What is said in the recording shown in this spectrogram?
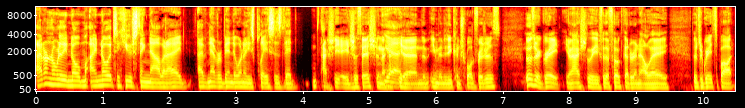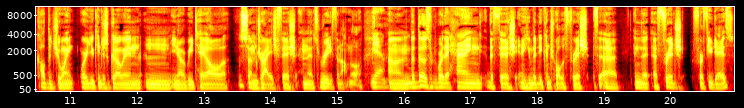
I don't really know. I know it's a huge thing now, but I I've never been to one of these places that actually age the fish in the Yeah. yeah, and the humidity controlled fridges. Those are great. You know, actually for the folk that are in LA, there's a great spot called the Joint where you can just go in and you know retail some dry aged fish, and it's really phenomenal. Yeah. Um, but those are where they hang the fish in a humidity controlled fish uh, in the a fridge for a few days.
